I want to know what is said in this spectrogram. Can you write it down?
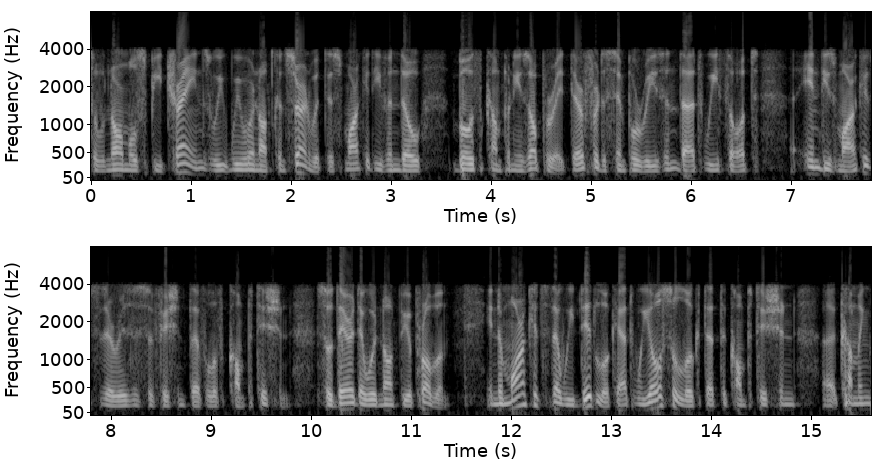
so normal speed trains, we, we were not concerned with this market, even though both companies operate there, for the simple reason that we thought in these markets there is a sufficient level of competition. So there, there would not be a problem. In the markets that we did look at, we also looked at the competition uh, coming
